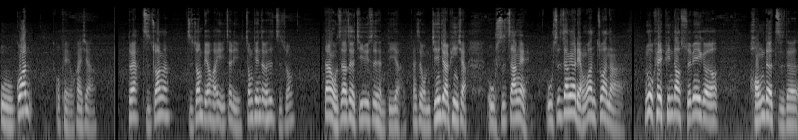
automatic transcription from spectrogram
五官，OK，我看一下。对啊，纸装啊，纸装不要怀疑，这里中间这个是纸装。当然我知道这个几率是很低啊，但是我们今天就来拼一下五十张哎，五十张要两万钻呐！如果可以拼到随便一个红的、紫的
